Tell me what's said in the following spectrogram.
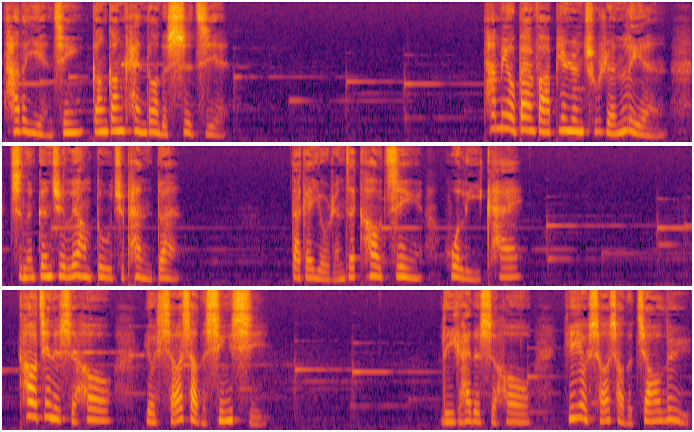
他的眼睛刚刚看到的世界。他没有办法辨认出人脸，只能根据亮度去判断，大概有人在靠近或离开。靠近的时候。有小小的欣喜，离开的时候也有小小的焦虑。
